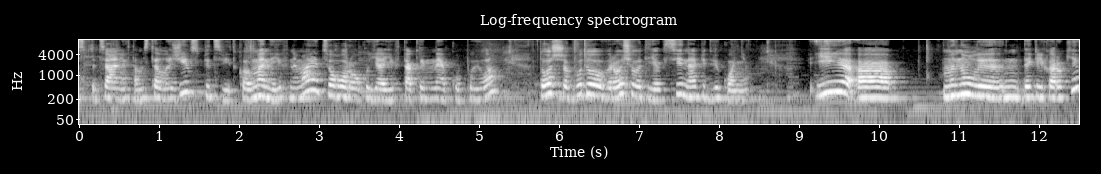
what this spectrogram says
спеціальних там, стелажів з підсвіткою. У мене їх немає цього року, я їх так і не купила. Тож буду вирощувати як всі на підвіконні. І е, минули декілька років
